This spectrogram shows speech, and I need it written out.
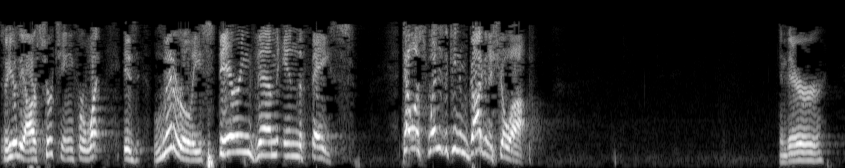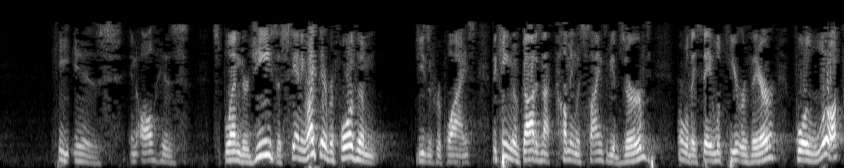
So here they are searching for what is literally staring them in the face. Tell us when is the kingdom of God going to show up? And there he is in all his splendor. Jesus standing right there before them. Jesus replies, The kingdom of God is not coming with signs to be observed, nor will they say, Look here or there. For look,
